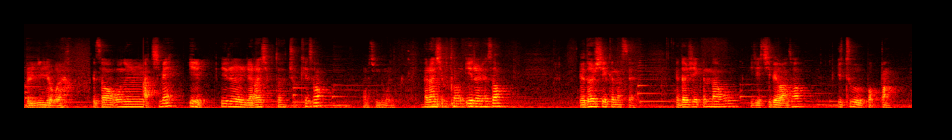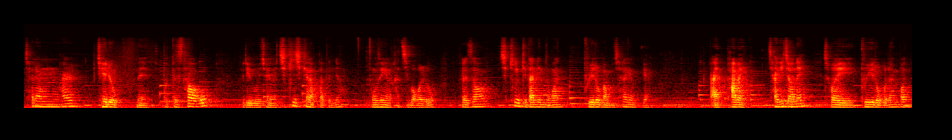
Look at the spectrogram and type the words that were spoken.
올리려고요. 그래서 오늘 아침에 1, 1을 11시부터 쭉 해서 어, 뭐냐 11시부터 1을 해서 8시에 끝났어요. 8시에 끝나고 이제 집에 와서 유튜브 먹방 촬영할 재료 네 밖에서 사오고 그리고 저희가 치킨 시켜놨거든요. 동생이랑 같이 먹으려고. 그래서 치킨 기다리는 동안 브이로그 한번 촬영해볼게요. 아니 밤에. 자기 전에 저희 브이로그를 한번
